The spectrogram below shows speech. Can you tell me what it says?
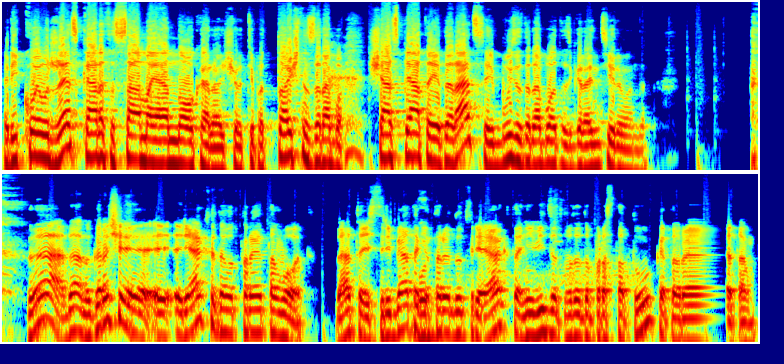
Recoil.js, кажется, самое оно, короче, вот, типа, точно заработает. Сейчас пятая итерация и будет работать гарантированно. Да, да, ну, короче, э, React это вот про это вот, да, то есть ребята, вот. которые идут в React, они видят вот эту простоту, которая там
